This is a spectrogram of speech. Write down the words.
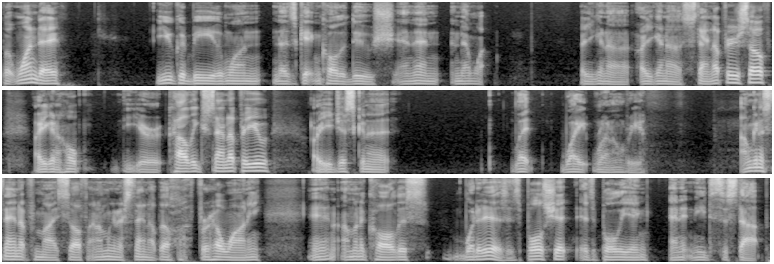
but one day, you could be the one that's getting called a douche. And then, and then what? Are you gonna Are you gonna stand up for yourself? Are you gonna hope your colleagues stand up for you? Are you just gonna let White run over you? I'm gonna stand up for myself, and I'm gonna stand up for Helwani, and I'm gonna call this what it is. It's bullshit. It's bullying, and it needs to stop.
